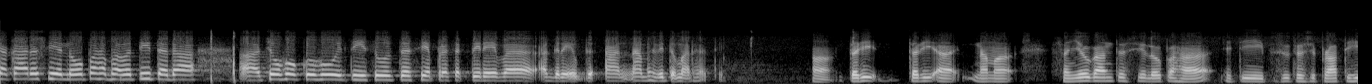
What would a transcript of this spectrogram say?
चकारस्य लोपः भवति तदा चोः कुः इति सूत्रस्य प्रसक्तिरेव अग्रे न भवितुमर्हति। तर्हि तर्हि नाम संयोगान्तस्य लोपः इति सूत्रस्य प्राप्तिः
